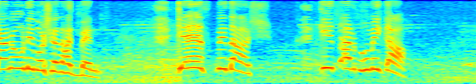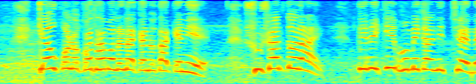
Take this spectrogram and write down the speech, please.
কেন উনি বসে থাকবেন? কে এসপি দাস? কি তার ভূমিকা? কেউ কোনো কথা বলে না কেন তাকে নিয়ে? সুশান্ত রায়, তিনি কি ভূমিকা নিচ্ছেন?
